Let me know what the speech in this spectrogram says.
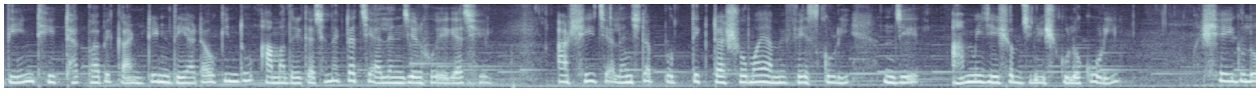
দিন ঠিকঠাকভাবে কন্টেন্ট দেওয়াটাও কিন্তু আমাদের কাছে না একটা চ্যালেঞ্জের হয়ে গেছে। আর সেই চ্যালেঞ্জটা প্রত্যেকটা সময় আমি ফেস করি যে আমি যেসব জিনিসগুলো করি, সেইগুলো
